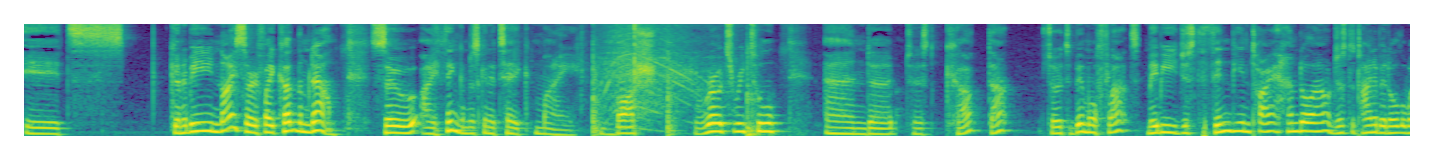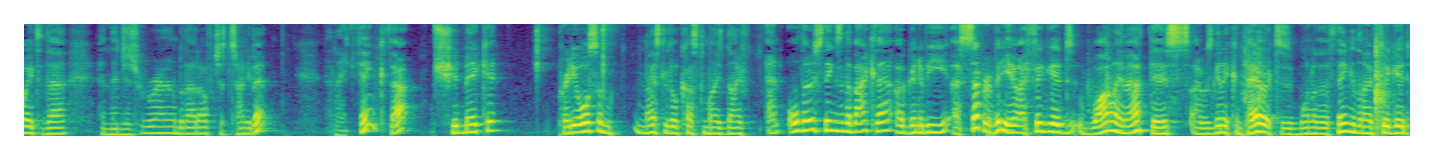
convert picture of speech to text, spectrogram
it's going to be nicer if I cut them down. So I think I'm just going to take my Bosch rotary tool and uh, just cut that so it's a bit more flat. Maybe just thin the entire handle out just a tiny bit all the way to there and then just round that off just a tiny bit. And I think that should make it pretty awesome. Nice little customized knife. And all those things in the back there are going to be a separate video. I figured while I'm at this, I was going to compare it to one other thing. And then I figured,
